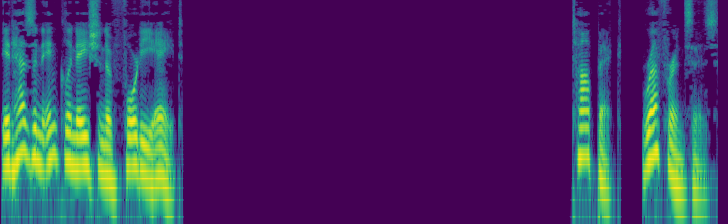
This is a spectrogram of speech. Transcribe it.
It has an inclination of 48. References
